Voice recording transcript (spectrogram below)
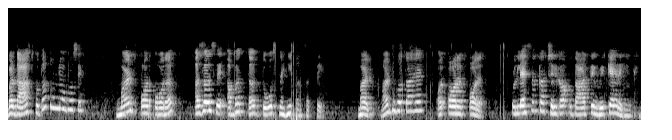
برداشت ہوتا تم لوگوں سے؟ مرد اور عورت ازل سے ابد تک دوست نہیں بن سکتے۔ مرد مرد ہوتا ہے اور عورت عورت۔ وہ لہسن کا چھلکا اتارتے ہوئے کہہ رہی تھی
